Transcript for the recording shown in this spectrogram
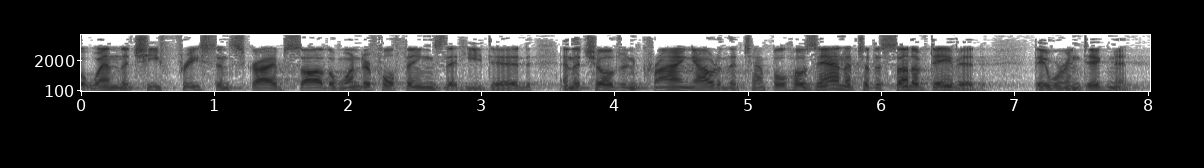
But when the chief priests and scribes saw the wonderful things that he did, and the children crying out in the temple, Hosanna to the Son of David, they were indignant.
